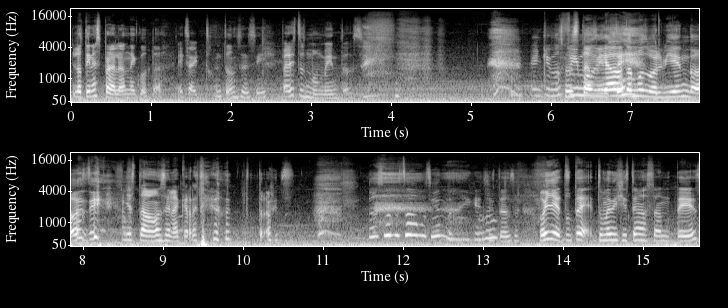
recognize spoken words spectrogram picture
lo tienes para la anécdota. Exacto. Entonces sí. Para estos momentos. en que nos fuimos y ya estamos volviendo, así. Ya estábamos en la carretera otra vez. No sé dónde estábamos yendo. Ay, qué chistoso. Oye, tú, te, tú me dijiste más antes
